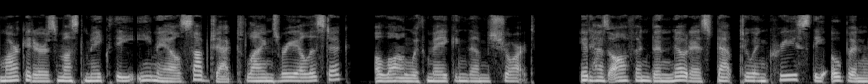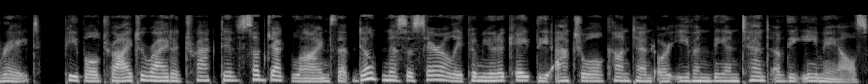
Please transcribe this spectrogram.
Marketers must make the email subject lines realistic, along with making them short. It has often been noticed that to increase the open rate, people try to write attractive subject lines that don't necessarily communicate the actual content or even the intent of the emails.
